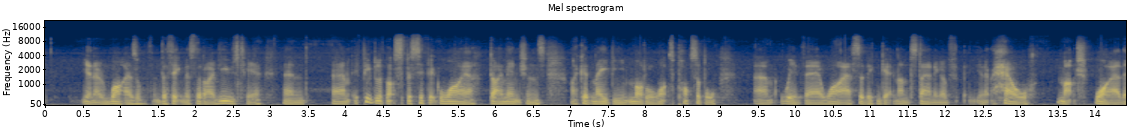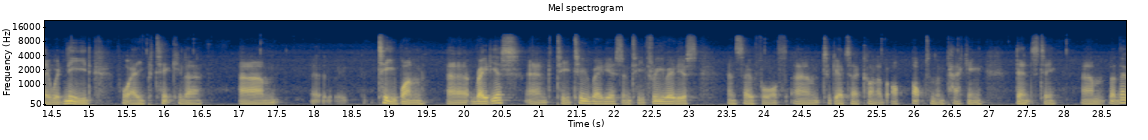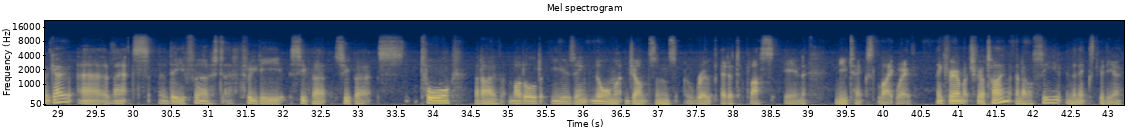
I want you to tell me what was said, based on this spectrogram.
you know wires of the thickness that I've used here and um, if people have got specific wire dimensions I could maybe model what's possible um, with their wire so they can get an understanding of you know how much wire they would need for a particular um, uh, T1 uh, radius and T2 radius and T3 radius and so forth um, to get a kind of op optimum packing density. Um, but there we go, uh, that's the first 3D Super Super tour that I've modeled using Norm Johnson's Rope Editor Plus in NewTek Lightwave. Thank you very much for your time and I'll see you in the next video.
